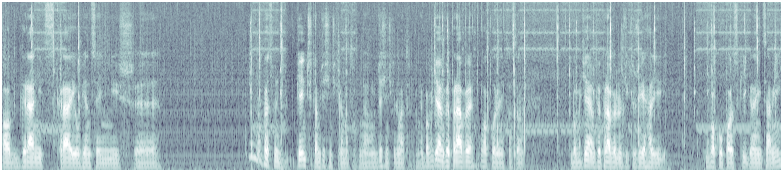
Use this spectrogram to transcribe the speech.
od granic kraju więcej niż e, no powiedzmy 5 czy tam 10 km, no 10 km, nie? bo widziałem wyprawy, o nie w tą stronę, bo widziałem wyprawy ludzi, którzy jechali wokół Polski granicami,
